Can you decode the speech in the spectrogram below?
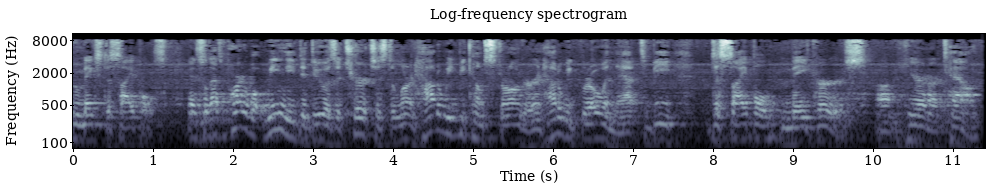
who makes disciples. And so that's part of what we need to do as a church is to learn how do we become stronger and how do we grow in that to be disciple makers um, here in our town.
